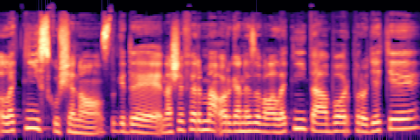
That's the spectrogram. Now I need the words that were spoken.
Letní zkušenost, kdy naše firma organizovala letní tábor pro děti,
